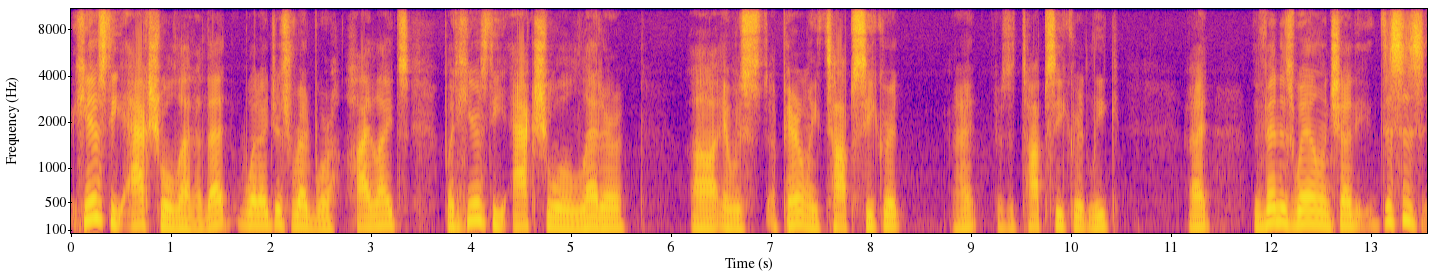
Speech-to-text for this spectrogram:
Here's the actual letter. That what I just read were highlights, but here's the actual letter. Uh, it was apparently top secret, right? It was a top secret leak, right? The Venezuelan shut. This is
